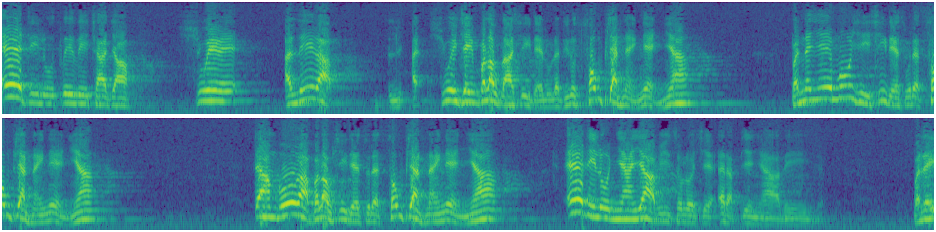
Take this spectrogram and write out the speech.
အဲ့ဒီလိုသေးသေးချာချာရွှေအလေးကရွှေချိန်ဘယ်လောက်သာရှိတယ်လို့လဲဒီလိုဆုံးဖြတ်နိုင်တဲ့ညာဘယ်နှရေမိုးရည်ရှိတယ်ဆိုတဲ့ဆုံးဖြတ်နိုင်တဲ့ညာ တန်ဖိုးကဘယ်လောက်ရှိတယ်ဆိုတဲ့ဆုံးဖြတ်နိုင်တဲ့ညာအဲ့ဒီလိုညာရပြီဆိုလို့ရှိရင်အဲ့ဒါပညာသည်ပရိ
